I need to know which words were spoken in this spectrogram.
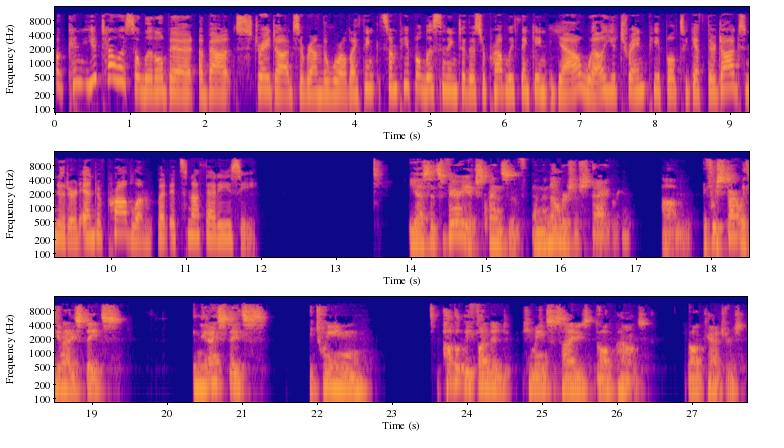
Well, can you tell us a little bit about stray dogs around the world? I think some people listening to this are probably thinking, yeah, well, you train people to get their dogs neutered, end of problem, but it's not that easy. Yes, it's very expensive, and the numbers are staggering. Um, if we start with the United States, in the United States, between publicly funded humane societies, dog pounds, dog catchers,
